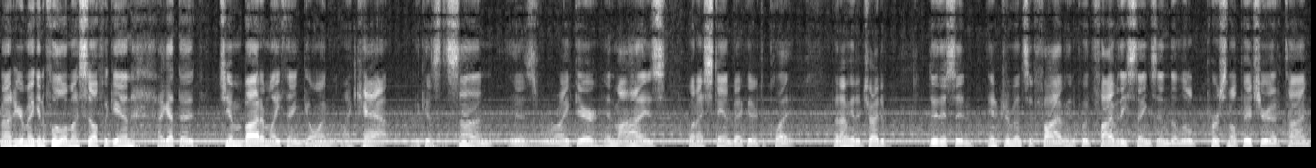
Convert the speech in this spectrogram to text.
I'm out here making a fool of myself again. I got the Jim Bottomley thing going with my cap because the sun is right there in my eyes when I stand back there to play. But I'm going to try to do this in increments of five. I'm going to put five of these things in the little personal pitcher at a time.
